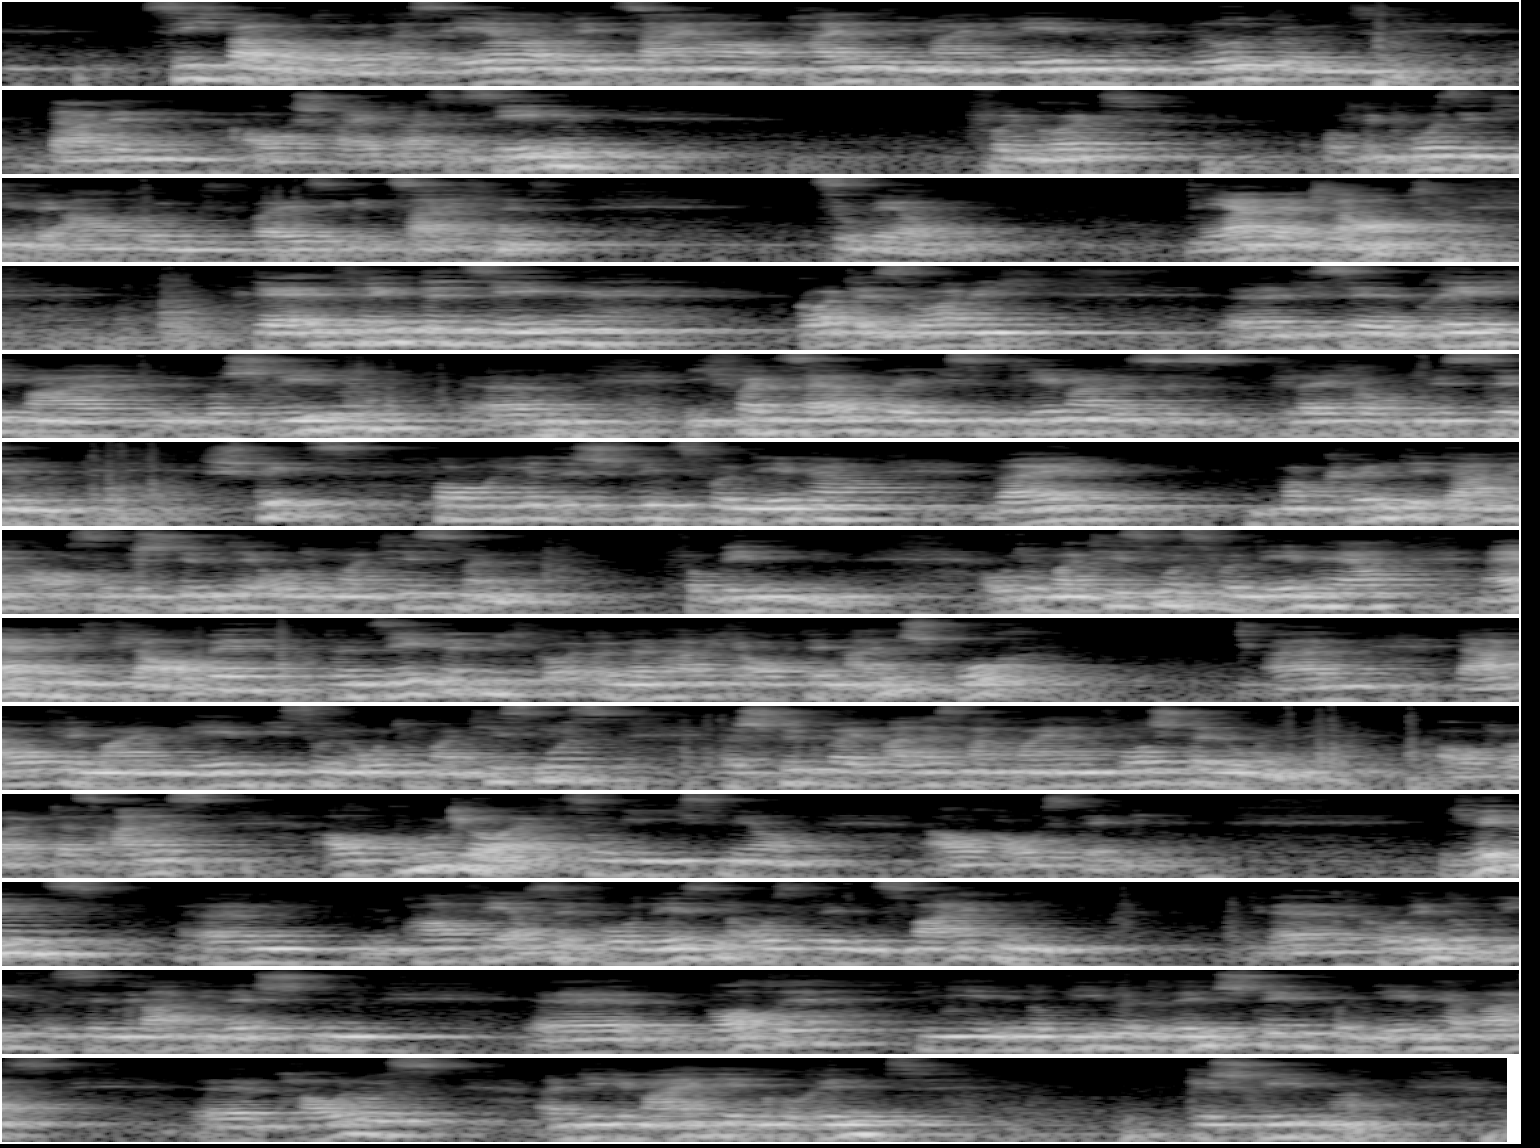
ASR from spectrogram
sichtbar wird oder dass er mit seiner Hand in meinem Leben wirkt und darin auch schreibt. Also Segen von Gott auf eine positive Art und Weise gezeichnet zu werden. Ja, wer glaubt, der empfängt den Segen Gottes. So habe ich äh, diese Predigt mal überschrieben. Ähm, ich fand selber bei diesem Thema, dass es vielleicht auch ein bisschen spitz formuliert ist, spitz von dem her, weil man könnte damit auch so bestimmte Automatismen verbinden. Automatismus von dem her, naja, wenn ich glaube, dann segnet mich Gott und dann habe ich auch den Anspruch ähm, darauf in meinem Leben, wie so ein Automatismus, das Stück weit alles nach meinen Vorstellungen auch läuft, dass alles auch gut läuft, so wie ich es mir auch ausdenke. Ich will uns ähm, ein paar Verse vorlesen aus dem zweiten äh, Korintherbrief. Das sind gerade die letzten äh, Worte, die in der Bibel drinstehen, von dem her, was äh, Paulus an die Gemeinde in Korinth geschrieben hat.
